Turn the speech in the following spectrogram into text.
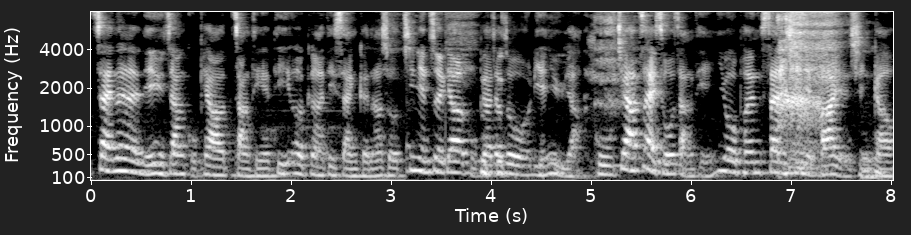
在那个联宇这张股票涨停的第二根还是第三根，他说今年最高的股票叫做联宇啊，股价再所涨停，又喷三十七点八元新高。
